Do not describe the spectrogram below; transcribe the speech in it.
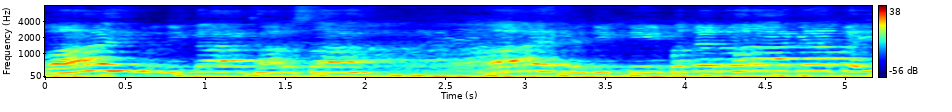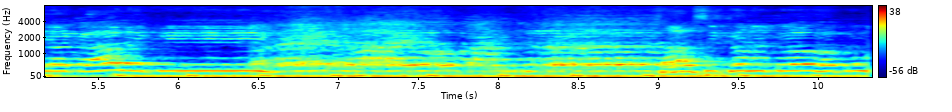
ਵਾਹਿਗੁਰੂ ਜੀ ਕਾ ਖਾਲਸਾ। ਵਾਹਿਗੁਰੂ ਜੀ ਕੀ ਫਤਿਹ, ਦੁਹਰਾ ਗਿਆ ਭਈ ਅਕਾਲ ਕੀ। ਸਭ ਸਿੱਖਣ ਕੋ ਹੁਕਮ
